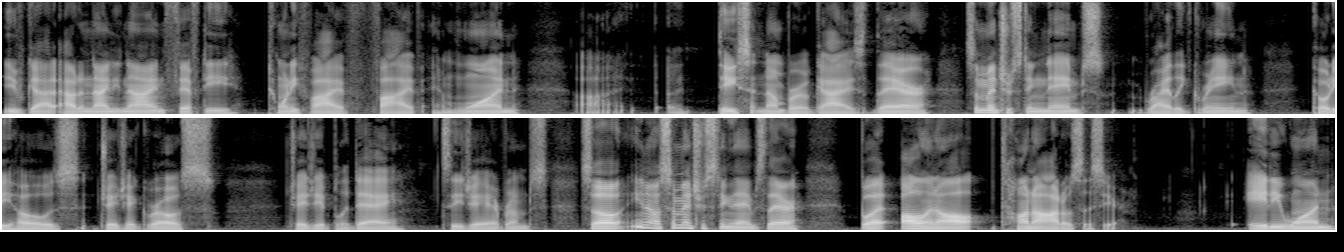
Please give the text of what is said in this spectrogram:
You've got out of 99, 50, 25, 5, and 1. Uh, a decent number of guys there. Some interesting names Riley Greene, Kody Hoese, JJ Goss, JJ Bleday, CJ Abrams. So, you know, some interesting names there. But all in all, ton of autos this year. 81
